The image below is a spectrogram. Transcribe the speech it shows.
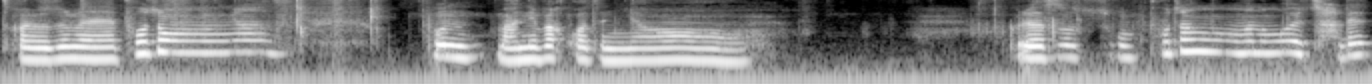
제가 요즘에 포장본 많이 봤거든요. 그래서 좀 포장하는 걸 잘해,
